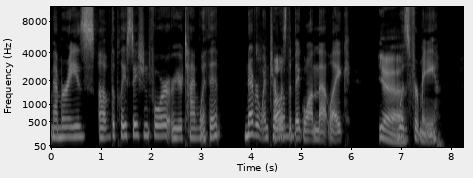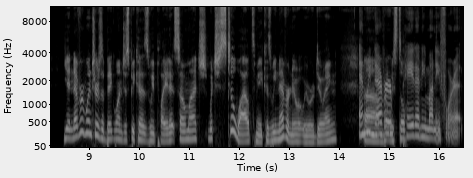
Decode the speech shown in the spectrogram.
memories of the playstation 4 or your time with it neverwinter was the Um, big one that like Yeah. was for me yeah, Neverwinter's a big one just because we played it so much, which is still wild to me because we never knew what we were doing. and we um, never we still- paid any money for it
